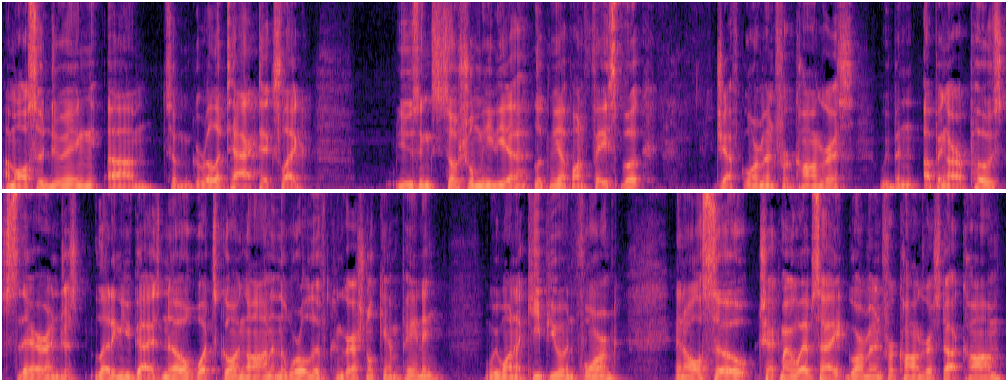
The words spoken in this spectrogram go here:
I'm also doing um, some guerrilla tactics like using social media. Look me up on Facebook, Jeff Gorman for Congress. We've been upping our posts there and just letting you guys know what's going on in the world of congressional campaigning. We want to keep you informed. And also check my website, gormanforcongress.com.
